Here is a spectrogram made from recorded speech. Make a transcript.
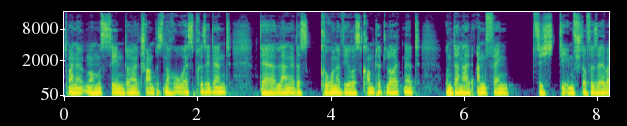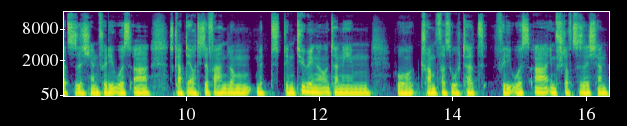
ich meine, man muss sehen, Donald Trump ist noch US-Präsident, der lange das Coronavirus komplett leugnet und dann halt anfängt, sich die Impfstoffe selber zu sichern für die USA. Es gab ja auch diese Verhandlungen mit dem Tübinger Unternehmen, wo Trump versucht hat, für die USA Impfstoff zu sichern.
